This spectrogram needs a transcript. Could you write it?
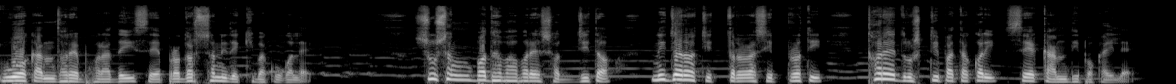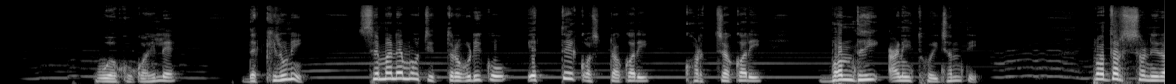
ପୁଅ କାନ୍ଧରେ ଭରା ଦେଇ ସେ ପ୍ରଦର୍ଶନୀ ଦେଖିବାକୁ ଗଲେ। ସୁସଂବଦ୍ଧ ଭାବରେ ସଜ୍ଜିତ ନିଜର ଚିତ୍ରରାଶି ପ୍ରତି ଥରେ ଦୃଷ୍ଟିପାତ କରି ସେ କାନ୍ଦି ପକାଇଲେ। ପୁଅକୁ କହିଲେ ଦେଖିଲୁଣି ସେମାନେ ମୋ ଚିତ୍ରଗୁଡ଼ିକୁ ଏତେ କଷ୍ଟ କରି ଖର୍ଚ୍ଚ କରି ବନ୍ଧେଇ ଆଣି ଥୋଇଛନ୍ତି। ପ୍ରଦର୍ଶନୀର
